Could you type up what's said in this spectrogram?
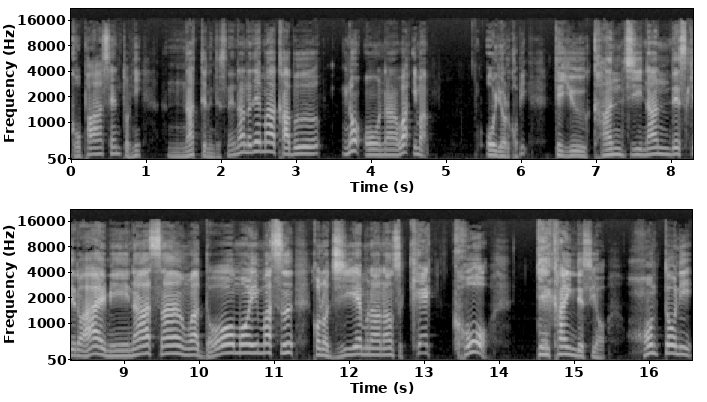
5%になってるんですね。なので、まあ株のオーナーは今、大喜びっていう感じなんですけど、はい、皆さんはどう思います？この GM のアナウンス結構でかいんですよ。本当に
